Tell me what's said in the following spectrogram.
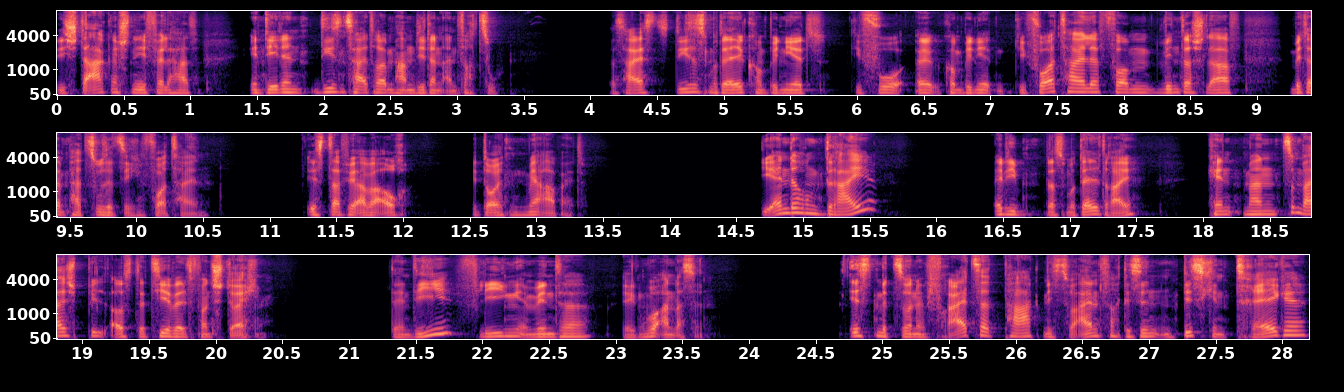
die starken Schneefälle hat, in denen diesen Zeiträumen haben die dann einfach zu. Das heißt, dieses Modell kombiniert die, Vor äh, kombiniert die Vorteile vom Winterschlaf mit ein paar zusätzlichen Vorteilen. Ist dafür aber auch bedeutend mehr Arbeit. Die Änderung 3, äh, die, das Modell 3, kennt man zum Beispiel aus der Tierwelt von Störchen. Denn die fliegen im Winter irgendwo anders hin. Ist mit so einem Freizeitpark nicht so einfach, die sind ein bisschen träge.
